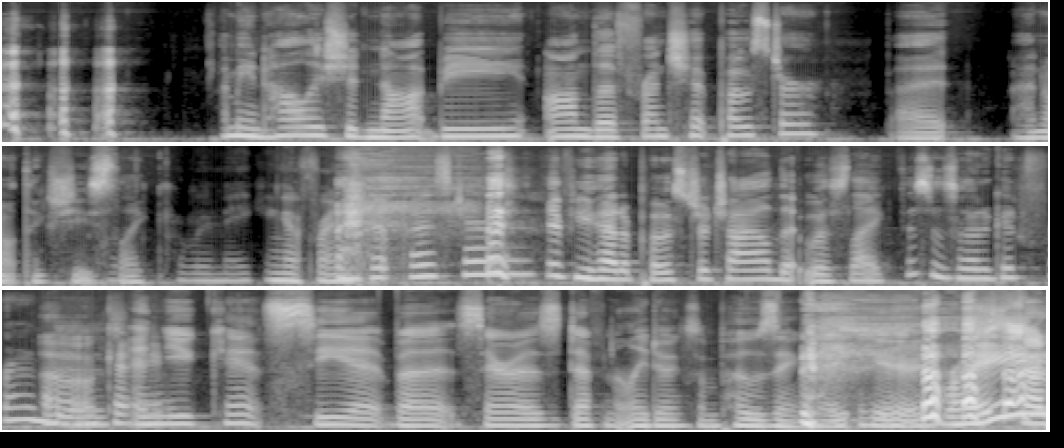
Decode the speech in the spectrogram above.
I mean, Holly should not be on the friendship poster, but I don't think she's like. Are we making a friendship poster? if you had a poster child that was like, "This is what a good friend Oh, is," okay. And you can't see it, but Sarah is definitely doing some posing right here. right? Got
